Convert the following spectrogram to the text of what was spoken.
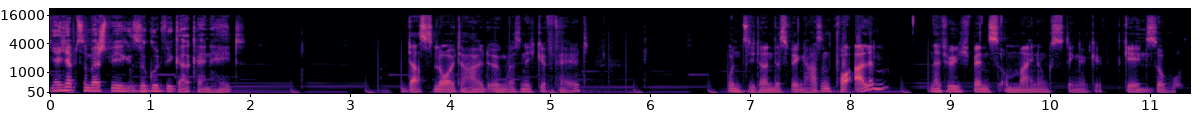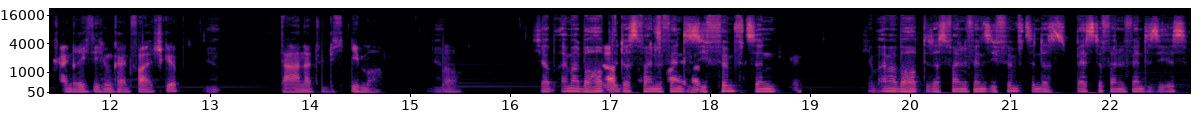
Ja, ich habe zum Beispiel so gut wie gar keinen Hate. Dass Leute halt irgendwas nicht gefällt und sie dann deswegen hassen. Vor allem natürlich, wenn es um Meinungsdinge gibt, geht, mhm. so wo es kein richtig und kein falsch gibt. Ja. Da natürlich immer. Ja. Ja. Ich habe einmal behauptet, dass Final Fantasy 15. Ich habe einmal behauptet, dass Final Fantasy 15 das beste Final Fantasy ist.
